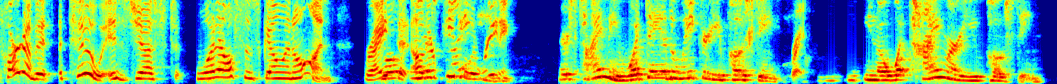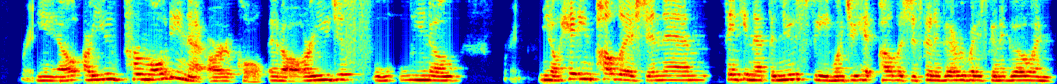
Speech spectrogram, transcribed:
part of it too is just what else is going on, right? Well, that other people timing. are reading. There's timing. What day of the week are you posting? Right. You know, what time are you posting? Right. You know, are you promoting that article at all? Are you just, you know. You know, hitting publish and then thinking that the news feed, once you hit publish, is going to go, everybody's going to go and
